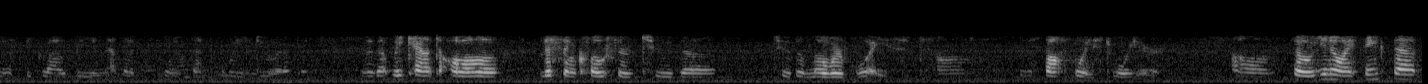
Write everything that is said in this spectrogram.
you know, speak loudly, and that that's you know that's the way to do it. And, you know, that we can't all listen closer to the to the lower voiced, um, the soft voiced warrior. Um, so you know, I think that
